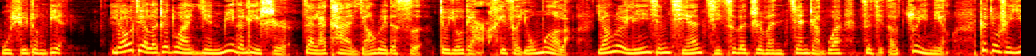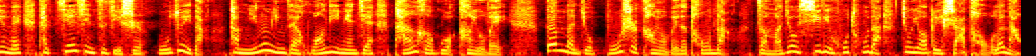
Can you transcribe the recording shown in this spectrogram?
戊戌政变。了解了这段隐秘的历史，再来看杨瑞的死，就有点黑色幽默了。杨瑞临行前几次的质问监斩官自己的罪名，这就是因为他坚信自己是无罪的。他明明在皇帝面前弹劾过康有为，根本就不是康有为的同党，怎么就稀里糊涂的就要被杀头了呢？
